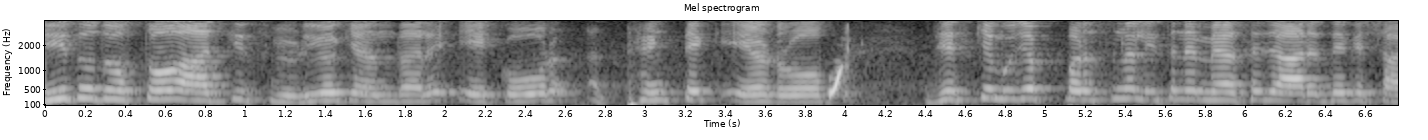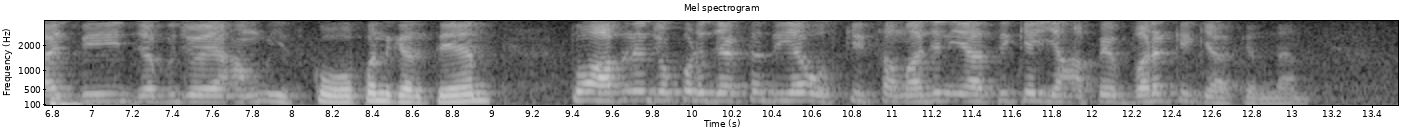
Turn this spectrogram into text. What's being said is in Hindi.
जी तो दोस्तों, आज की इस वीडियो के अंदर एक और अथेंटिक एयर ड्रॉप जिसके मुझे पर्सनल इतने मैसेज आ रहे थे कि शायद भी जब जो है हम इसको ओपन करते हैं तो आपने जो प्रोजेक्ट दिया उसकी समझ नहीं आती कि यहाँ पे वर्क क्या करना है।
